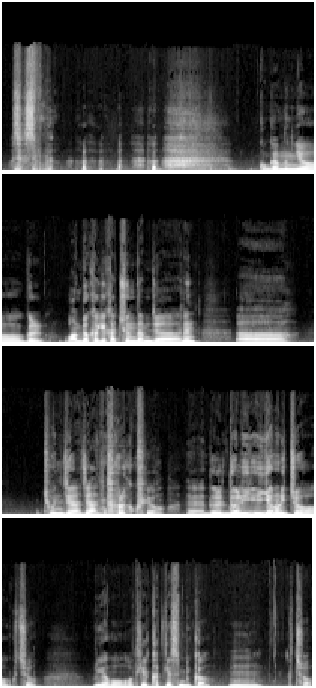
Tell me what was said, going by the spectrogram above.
하셨습니다. 공감 능력을 완벽하게 갖춘 남자는 아 존재하지 않더라고요. 네, 늘, 늘 이견은 있죠. 그쵸? 우리가 뭐 어떻게 갖겠습니까? 음, 그쵸.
